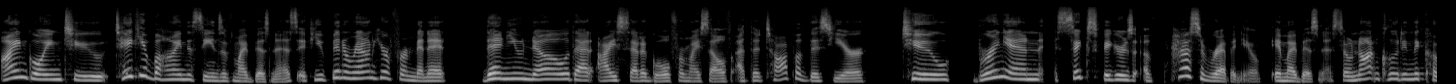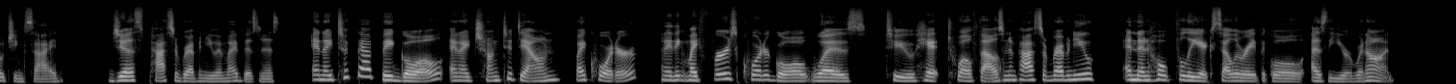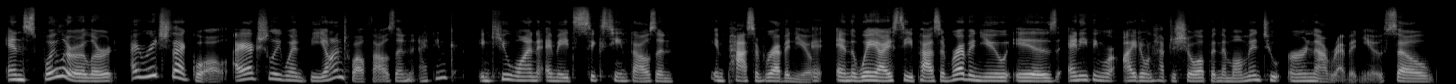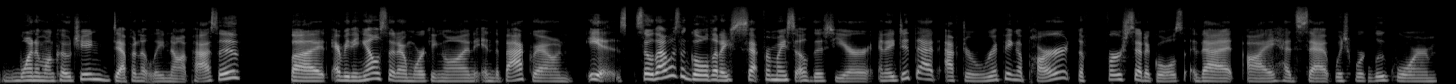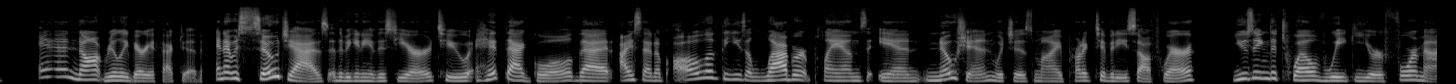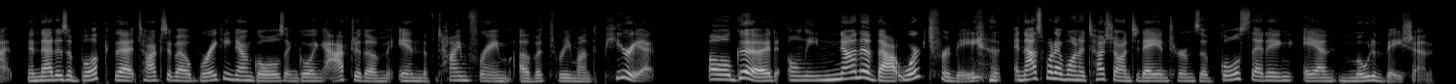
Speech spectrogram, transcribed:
I'm going to take you behind the scenes of my business. If you've been around here for a minute, then you know that I set a goal for myself at the top of this year to bring in six figures of passive revenue in my business. So, not including the coaching side, just passive revenue in my business. And I took that big goal and I chunked it down by quarter. And I think my first quarter goal was to hit 12,000 in passive revenue and then hopefully accelerate the goal as the year went on. And spoiler alert, I reached that goal. I actually went beyond 12,000. I think in Q1 I made 16,000 in passive revenue. And the way I see passive revenue is anything where I don't have to show up in the moment to earn that revenue. So, one-on-one coaching definitely not passive, but everything else that I'm working on in the background is. So that was the goal that I set for myself this year. And I did that after ripping apart the first set of goals that I had set, which were lukewarm and not really very effective. And I was so jazzed at the beginning of this year to hit that goal that I set up all of these elaborate plans in Notion, which is my productivity software, using the 12 week year format. And that is a book that talks about breaking down goals and going after them in the time frame of a 3-month period. All good, only none of that worked for me. and that's what I want to touch on today in terms of goal setting and motivation.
